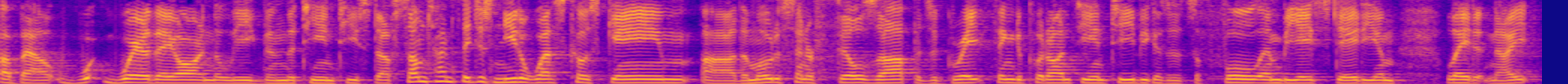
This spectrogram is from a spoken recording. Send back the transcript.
about wh- where they are in the league than the TNT stuff. Sometimes they just need a West Coast game. Uh, the Moda Center fills up. It's a great thing to put on TNT because it's a full NBA stadium late at night.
